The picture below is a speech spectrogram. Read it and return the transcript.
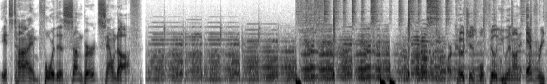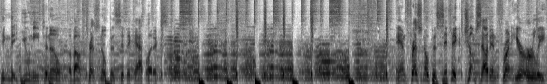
It's time for the Sunbird Sound Off. Our coaches will fill you in on everything that you need to know about Fresno Pacific athletics. And Fresno Pacific jumps out in front here early.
